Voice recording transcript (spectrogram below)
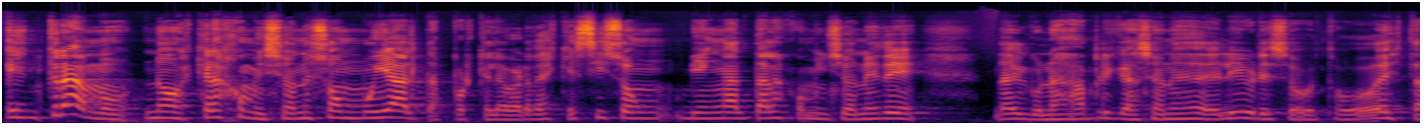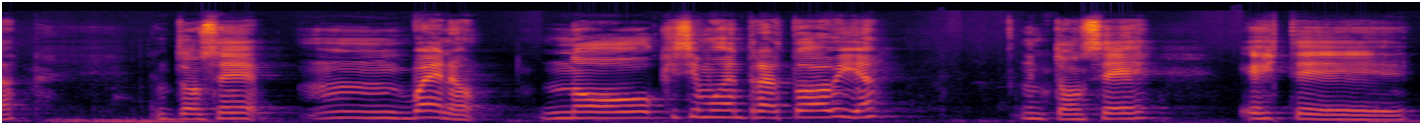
entramos. No, es que las comisiones son muy altas, porque la verdad es que sí son bien altas las comisiones de, de algunas aplicaciones de delivery, sobre todo esta. Entonces, mm, bueno, no quisimos entrar todavía. Entonces, este,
